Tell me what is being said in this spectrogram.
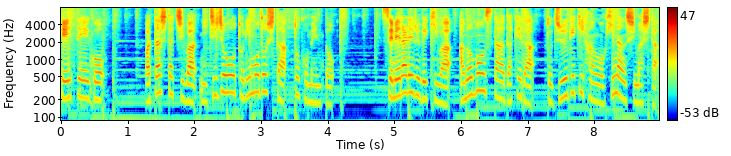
閉廷後私たちは日常を取り戻したとコメント。責められるべきはあのモンスターだけだと銃撃犯を非難しました。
